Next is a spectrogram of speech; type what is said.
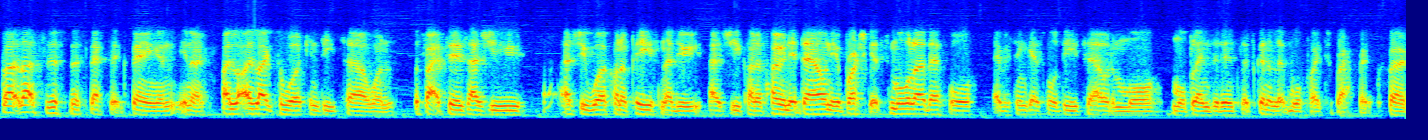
But that's just an aesthetic thing, and you know, I, I like to work in detail. And the fact is, as you as you work on a piece and as you as you kind of hone it down, your brush gets smaller. Therefore, everything gets more detailed and more more blended in. So it's going to look more photographic. So,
